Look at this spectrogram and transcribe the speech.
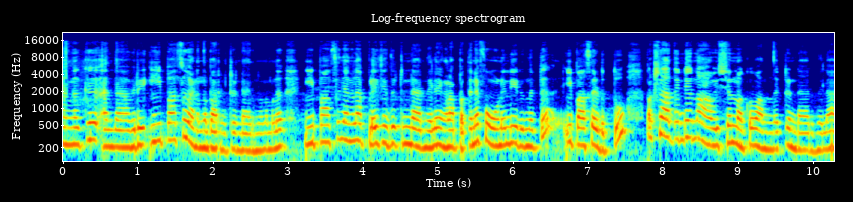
ഞങ്ങൾക്ക് എന്താ അവർ ഇ പാസ് വേണമെന്ന് പറഞ്ഞിട്ടുണ്ടായിരുന്നു. നമ്മൾ ഇ പാസ് ഞങ്ങൾ അപ്ലൈ ചെയ്തിട്ടുണ്ടായിരുന്നില്ല. ഞങ്ങൾ അപ്പം തന്നെ ഫോണിൽ ഇരുന്നിട്ട് ഇ പാസ് എടുത്തു. പക്ഷെ അതിന്റെ ഒന്നും ആവശ്യം നമുക്ക് വന്നിട്ടുണ്ടായിരുന്നില്ല.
